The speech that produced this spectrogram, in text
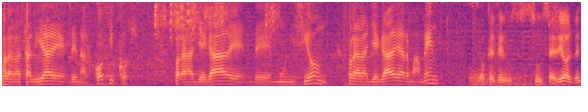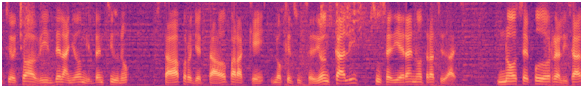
para la salida de, de narcóticos, para la llegada de, de munición, para la llegada de armamento. Lo que se sucedió el 28 de abril del año 2021 estaba proyectado para que lo que sucedió en Cali sucediera en otras ciudades. No se pudo realizar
